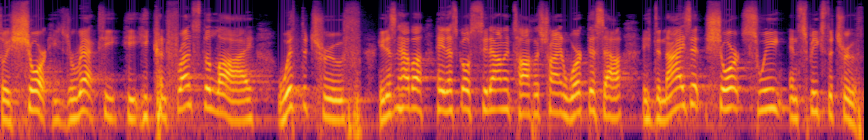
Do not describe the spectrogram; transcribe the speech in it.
So he's short, he's direct, he, he, he confronts the lie with the truth. He doesn't have a, hey, let's go sit down and talk, let's try and work this out. He denies it, short, sweet, and speaks the truth.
